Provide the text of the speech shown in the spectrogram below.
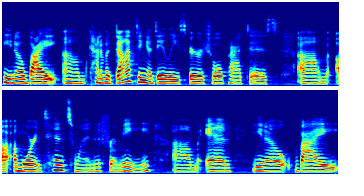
You know, by um, kind of adopting a daily spiritual practice, um, a, a, more intense one for me, um, and, you know, by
